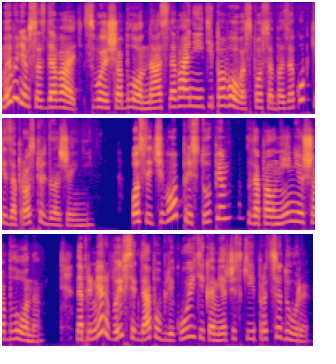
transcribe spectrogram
Мы будем создавать свой шаблон на основании типового способа закупки запрос предложений. После чего приступим к заполнению шаблона. Например, вы всегда публикуете коммерческие процедуры.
